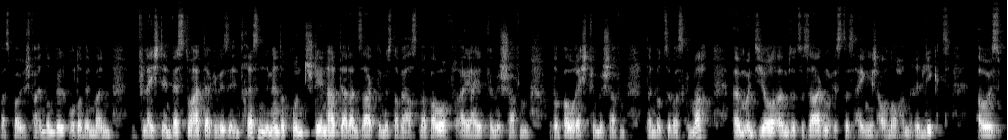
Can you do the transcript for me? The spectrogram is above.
was baulich verändern will oder wenn man vielleicht einen Investor hat, der gewisse Interessen im Hintergrund stehen hat, der dann sagt, ihr müsst aber erstmal Baufreiheit für mich schaffen oder Baurecht für mich schaffen, dann wird sowas gemacht. Ähm, und hier ähm, sozusagen ist das eigentlich auch noch ein Relikt aus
